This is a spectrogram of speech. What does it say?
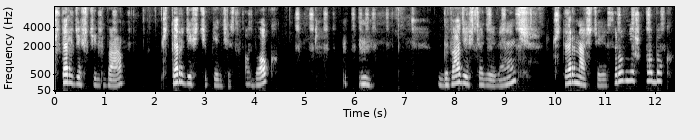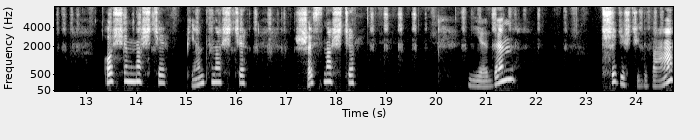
42, 45 jest obok, 29, 14 jest również obok, 18, 15, 16, 1, 32,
